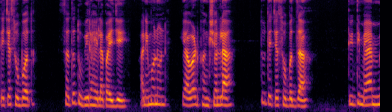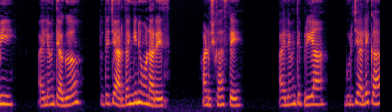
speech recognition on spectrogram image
त्याच्यासोबत सतत उभी राहायला पाहिजे आणि म्हणून या अवॉर्ड फंक्शनला तू त्याच्यासोबत जा. ती म्हणते मॅम मी आईला म्हणते अगं तू त्याची अर्धांगिनी होणार आहेस. अनुष्का हसते. आईला म्हणते प्रिया गुरुजी आले का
